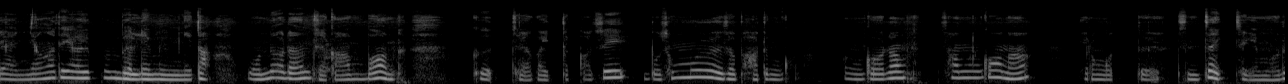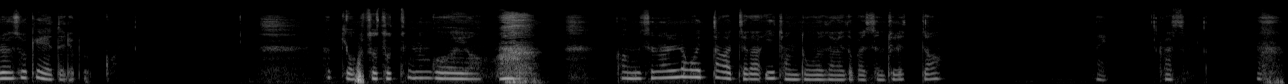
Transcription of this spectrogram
네, 안녕하세요. 예쁜 별님입니다. 오늘은 제가 한번 그 제가 이때까지 뭐 선물에서 받은 거나 한 거랑 산 거나 이런 것들 진짜 액체 괴물을 소개해 드려 볼 거예요. 할 게 없어서 찍는 거예요. 강신 하려고 했다가 제가 이 전 동영상에서 말씀드렸죠. 네, 그렇습니다.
